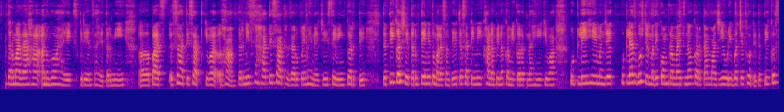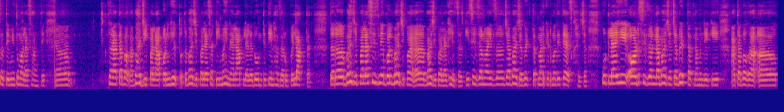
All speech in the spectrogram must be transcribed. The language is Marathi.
तर माझा हा अनुभव आहे एक्सपिरियन्स आहे. तर मी पाच सहा ते सात किंवा हां तर मी सहा ते सात हजार रुपये महिन्याची सेविंग करते. तर ती कशी तर ते मी तुम्हाला सांगते. ह्याच्यासाठी मी खाणं पिणं कमी करत नाही किंवा कुठलीही म्हणजे कुठल्याच गोष्टींमध्ये कॉम्प्रोमाइज न करता माझी एवढी बचत होते. तर ती कसं ते मी तुम्हाला सांगते. तर आता बघा भाजीपाला आपण घेतो तर भाजीपाल्यासाठी महिन्याला आपल्याला दोन ते तीन हजार रुपये लागतात. तर भाजीपाला सिजनेबल भाजीपा भाजीपाला घ्यायचा की सीझन वाईज ज्या भाज्या भेटतात मार्केटमध्ये त्याच खायच्या. कुठल्याही ऑड सीझनला भाज्याच्या भेटतात ना म्हणजे की आता बघा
